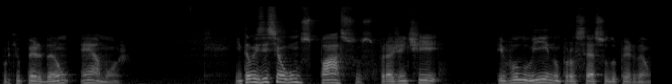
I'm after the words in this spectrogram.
porque o perdão é amor. Então, existem alguns passos para a gente evoluir no processo do perdão.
